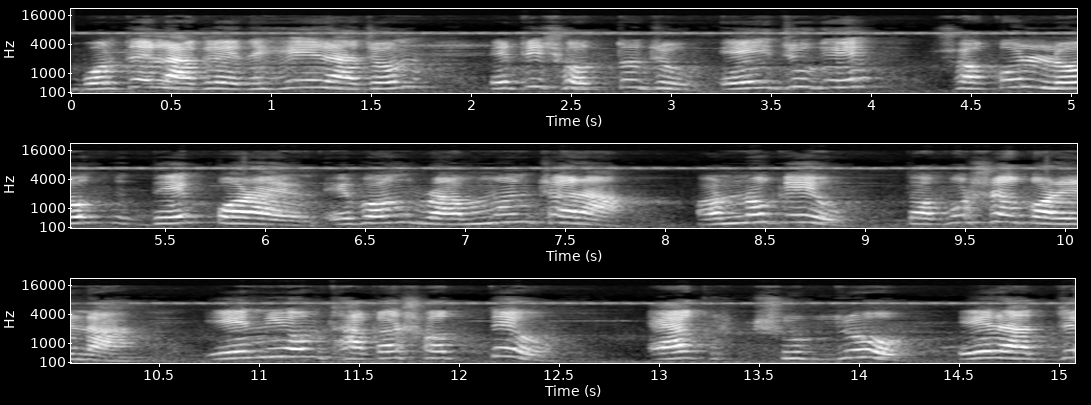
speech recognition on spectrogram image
বলতে লাগলেন, হে রাজন, এটি সত্য যুগ। এই যুগে সকল লোক দেবপরায়ণ এবং ব্রাহ্মণ ছাড়া অন্য কেউ তপস্যা করে না। এ নিয়ম থাকা সত্ত্বেও এক শূদ্র এ রাজ্যে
